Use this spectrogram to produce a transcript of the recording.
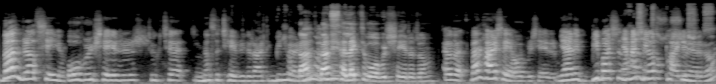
Ben biraz şeyim. Oversharer. Türkçe nasıl çevrilir artık bilmiyorum. Ben ama ben hani- selective overshare'ırım. Evet ben her şeye overshare'ım. Yani bir başladığımda Yani her şeyi biraz çok susmuyorum. paylaşıyorsun.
